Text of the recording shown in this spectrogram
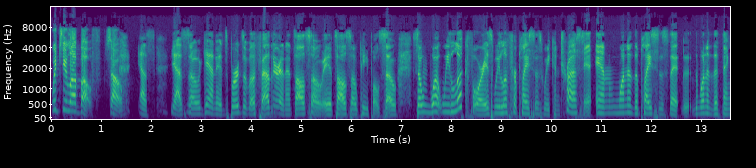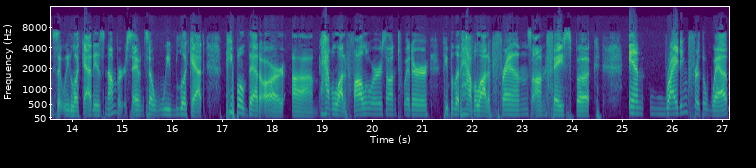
Which you love both. So yes yes so again it's birds of a feather and it's also it's also people. So so what we look for is we look for places we can trust and one of the places that one of the things that we look at is numbers. And so we look at people that are um, have a lot of followers on twitter people that have a lot of friends on facebook and writing for the web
